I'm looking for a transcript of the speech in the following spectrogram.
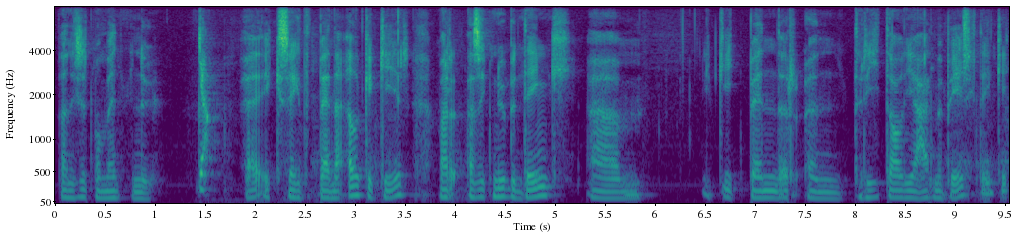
dan is het moment nu. Ja, ik zeg het bijna elke keer, maar als ik nu bedenk, ehm, ik, ik ben er een drietal jaar mee bezig, denk ik.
